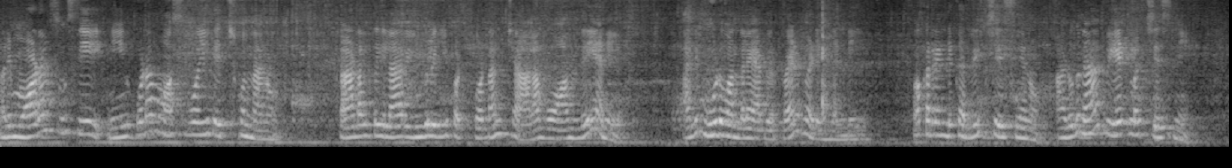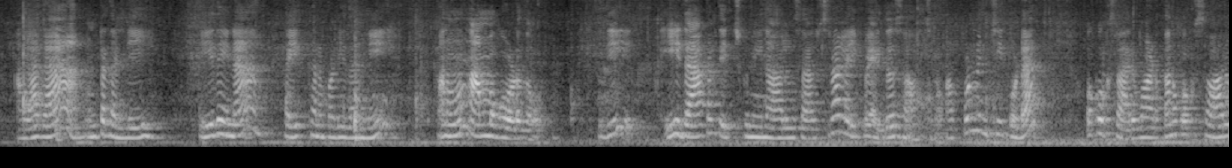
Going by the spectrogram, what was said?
మరి మోడల్ చూసి నేను కూడా మోసపోయి తెచ్చుకున్నాను. కాడలతో ఇలా రింగులు ఇవి పట్టుకోవడానికి చాలా బాగుంది అని. అది మూడు వందల యాభై రూపాయలు పడిందండి. ఒక రెండు కర్రీస్ చేసాను అడుగున వేట్లు వచ్చేసినాయి. అలాగా? ఉంటుందండి. ఏదైనా పైకి కనపడేదాన్ని మనం నమ్మకూడదు. ఇది ఈ దాకా తెచ్చుకుని నాలుగు సంవత్సరాలు అయిపోయి ఐదో సంవత్సరం. అప్పటి నుంచి కూడా ఒక్కొక్కసారి వాడతాను. ఒక్కొక్కసారి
